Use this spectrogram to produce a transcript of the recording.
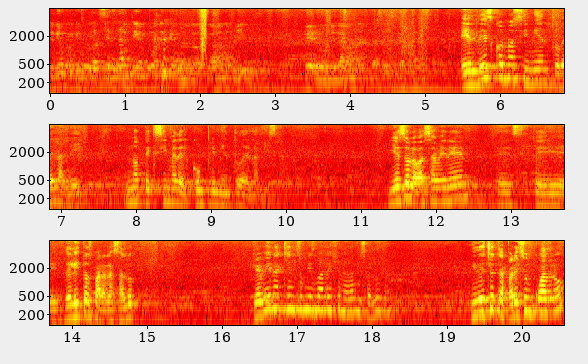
Yo digo porque hubo un tiempo en el que me lo daban a mí, pero me daban hasta seis cajas. El desconocimiento de la ley no te exime del cumplimiento de la misma. Y eso lo vas a ver en este, delitos para la salud. Que viene aquí en su misma ley general de salud. ¿eh? Y de hecho te aparece un cuadro,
